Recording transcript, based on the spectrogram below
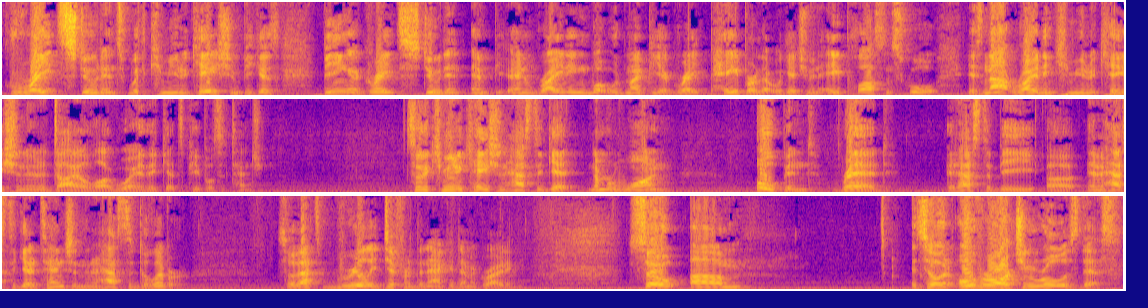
great students with communication because being a great student and, and writing what would might be a great paper that would get you an A plus in school is not writing communication in a dialogue way that gets people's attention. So the communication has to get number one opened, read. It has to be uh, and it has to get attention, and it has to deliver. So that's really different than academic writing. So. Um, and so, an overarching rule is this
